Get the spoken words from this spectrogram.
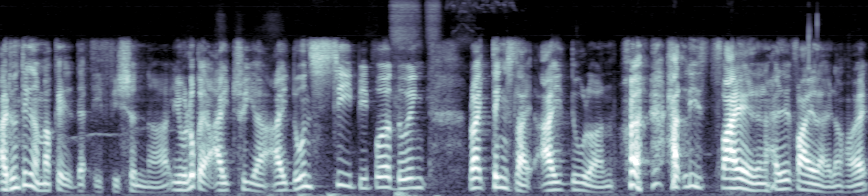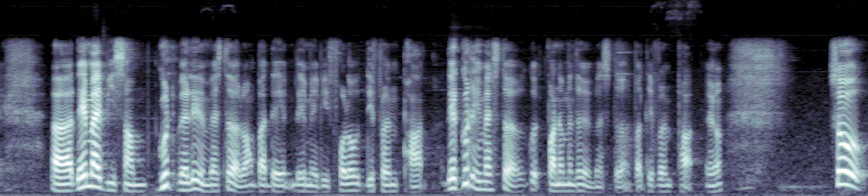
I don't think the market is that efficient. Uh. You look at i3, uh, I don't see people doing right things like I do. lah. Hardly fire and hardly fire, you know, right? Uh, there might be some good value investor along, but they, they may be follow different path. They're good investor, good fundamental investor, but different path, you know. So,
